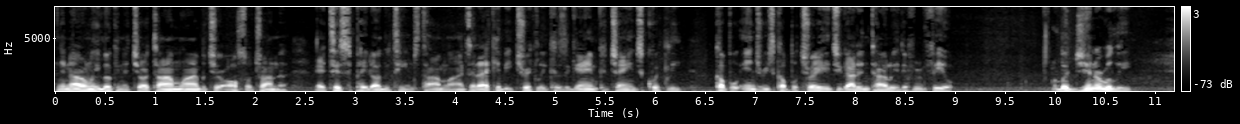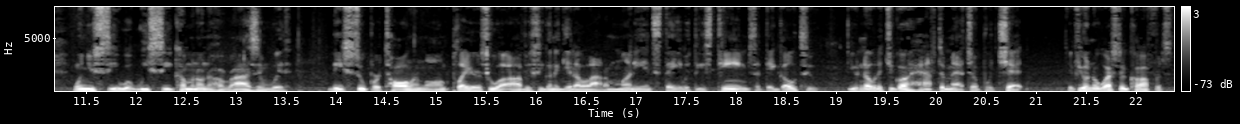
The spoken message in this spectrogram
you're not only looking at your timeline, but you're also trying to anticipate other teams' timelines. And that can be tricky because the game could change quickly. A couple injuries, couple trades, you got an entirely different field. But generally, when you see what we see coming on the horizon with these super tall and long players who are obviously going to get a lot of money and stay with these teams that they go to, you know that you're going to have to match up with Chet. If you're in the Western Conference,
